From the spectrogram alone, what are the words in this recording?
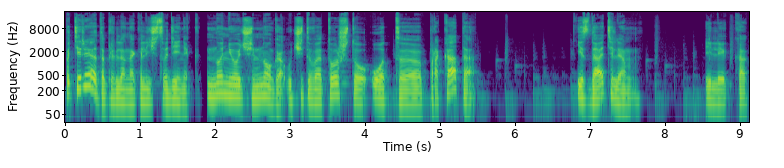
потеряют определенное количество денег, но не очень много, учитывая то, что от э, проката издателям или как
